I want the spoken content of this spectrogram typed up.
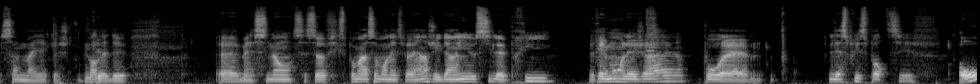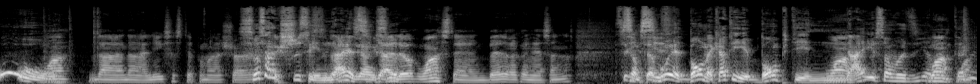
Sam Maillet, que je parlais Ok. de. Euh, mais sinon, c'est ça. C'est pas mal ça mon expérience. J'ai gagné aussi le prix Raymond Légère pour euh, l'esprit sportif. Oh! Ouais, dans, dans la ligue, ça, c'était pas mal cher. Ça, ça, je c'est dans nice, gala. Ouais, c'était une belle reconnaissance. Sais, comme ça c'est- peut être bon, mais quand t'es bon pis t'es Ouais. nice, on va dire, en Ouais, même temps, ouais.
